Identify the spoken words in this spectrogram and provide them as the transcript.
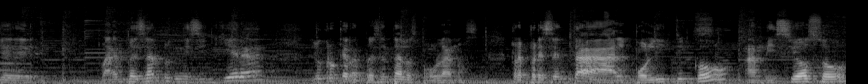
que, para empezar, pues ni siquiera yo creo que representa a los poblanos. Representa al político ambicioso,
